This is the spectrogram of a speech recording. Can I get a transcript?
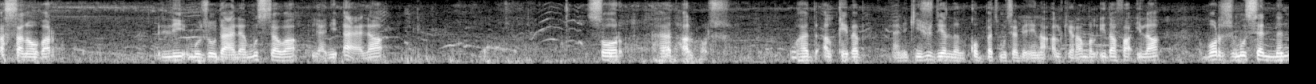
الصنوبر اللي موجودة على مستوى يعني أعلى سور هذا البرج وهذا القبب يعني كاين جوج ديال القبات متابعينا الكرام بالإضافة إلى برج مسنن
